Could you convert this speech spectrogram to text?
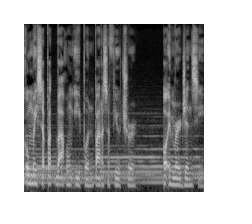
kung may sapat ba akong ipon para sa future o emergency.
